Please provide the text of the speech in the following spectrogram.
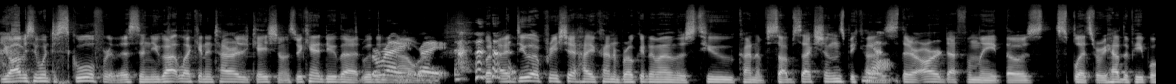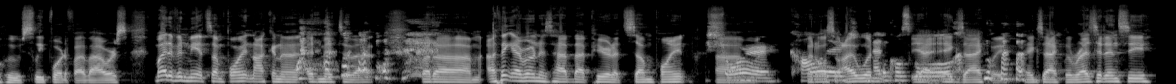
You obviously went to school for this and you got like an entire education on this. We can't do that within right, an hour. Right. but I do appreciate how you kind of broke it down those two kind of subsections because yeah. there are definitely those splits where you have the people who sleep four to five hours. Might have been me at some point, not gonna admit to that. but um, I think everyone has had that period at some point. Sure. Um, College, but also I would medical school. Yeah, exactly. Exactly. Residency.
